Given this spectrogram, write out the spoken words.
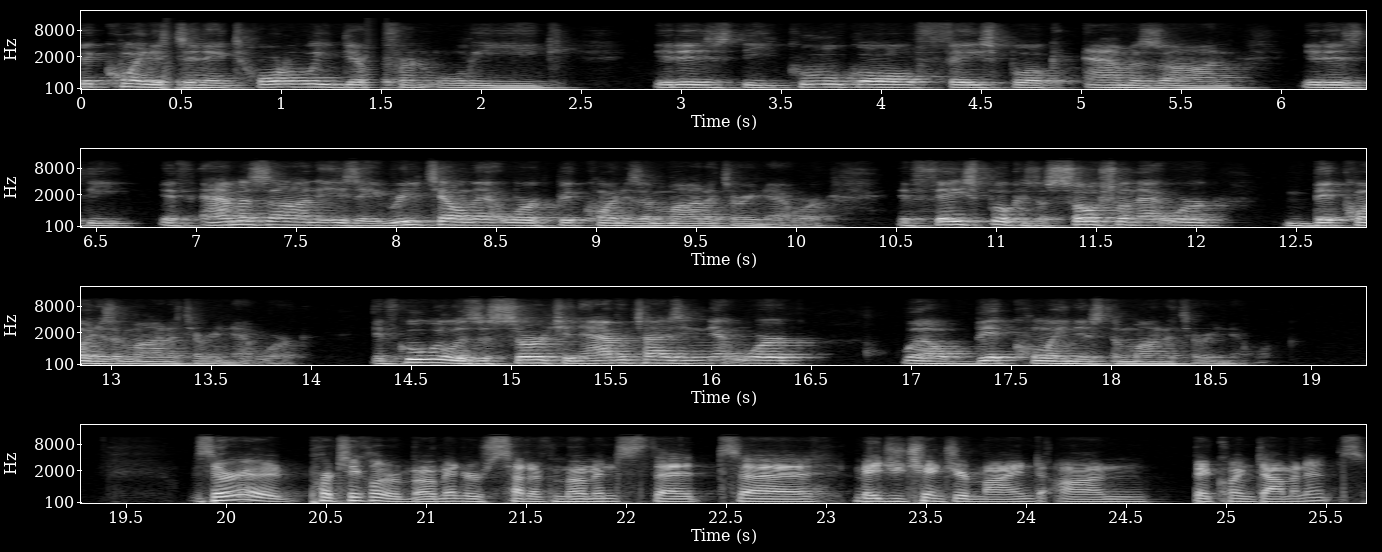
Bitcoin is in a totally different league it is the Google, Facebook, Amazon. It is the, if Amazon is a retail network, Bitcoin is a monetary network. If Facebook is a social network, Bitcoin is a monetary network. If Google is a search and advertising network, well, Bitcoin is the monetary network. Is there a particular moment or set of moments that uh, made you change your mind on Bitcoin dominance?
